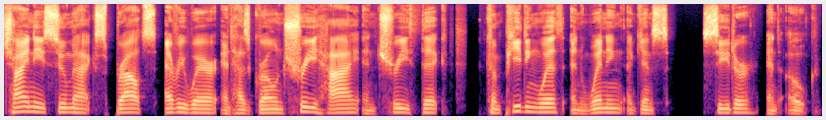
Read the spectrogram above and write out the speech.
Chinese sumac sprouts everywhere and has grown tree high and tree thick, competing with and winning against cedar and oak.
